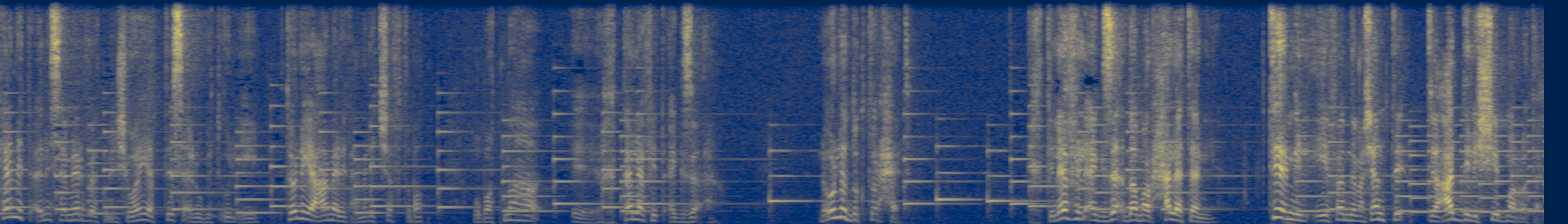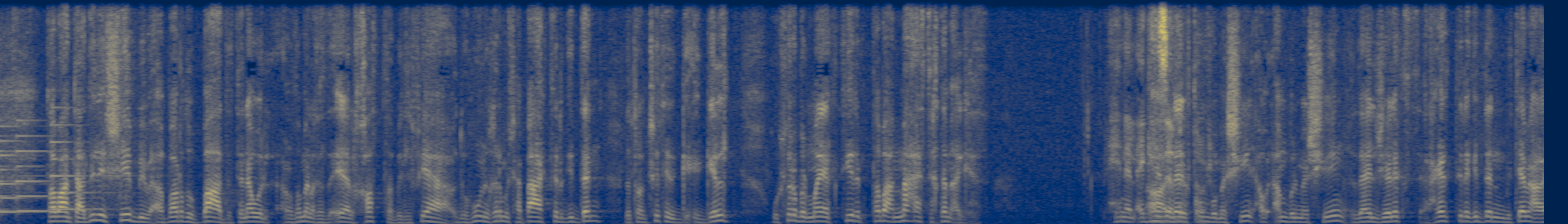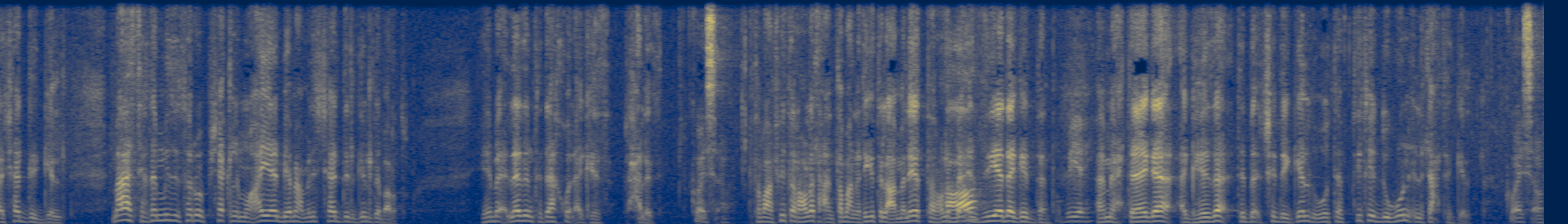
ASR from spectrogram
فكانت أنسة ميرفت من شوية بتسأل وبتقول إيه؟ بتقول هي عملت عمليه شفط بطن وبطنها آه، اختلفت أجزائها. نقول للدكتور حاتم اختلاف الأجزاء ده مرحلة تانية. تعمل إيه يا فندم عشان تعدل ال shape مرة تانية؟ طبعا تعديل ال shape بيبقى برضه بعد تناول الأنظمة الغذائية الخاصة باللي فيها دهون غير مشبعة كتير جدا لتنشيط الج- الجلد وشرب الميه كتير طبعا مع استخدام أجهزة. هنا آه الاجهزه يا دكتور. ال combo machine أو ال ampoule machine زي الجيلكس حاجات كتيرة جدا بتعمل على شد الجلد. مع استخدام meso serum بشكل معين بيعمل عمليه شد الجلد برضه. يبقى لازم تدخل أجهزة في الحالة دي. كويس قوي طبعا في ترهلات عن طبعا نتيجة العملية الترهلات آه. بقت زيادة جدا. طبيعي. فمحتاجة أجهزة تبدأ تشد الجلد وتفتيت الدهون اللي تحت الجلد. كويس قوي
